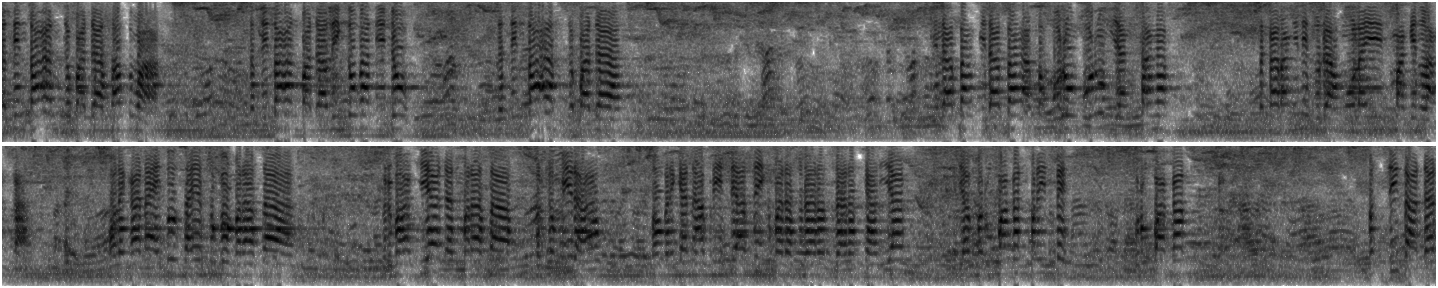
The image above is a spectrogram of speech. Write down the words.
kecintaan kepada satwa, kecintaan pada lingkungan hidup, kecintaan kepada binatang-binatang atau burung-burung yang sangat sekarang ini sudah mulai semakin langka. Oleh karena itu saya sungguh merasa berbahagia dan merasa bergembira memberikan apresiasi kepada saudara-saudara sekalian yang merupakan perintis, merupakan pencipta dan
